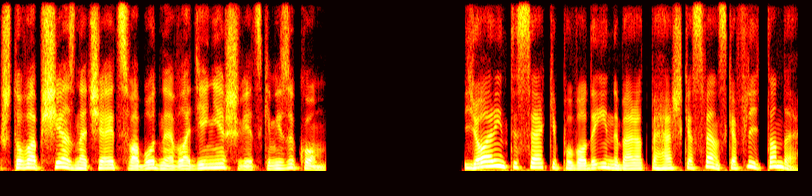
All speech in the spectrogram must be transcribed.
что вообще означает свободное владение шведским языком. Jag är inte säker på vad det innebär att behärska svenska flytande.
